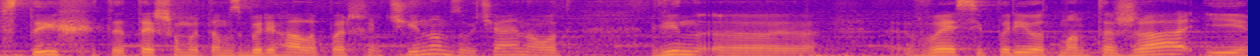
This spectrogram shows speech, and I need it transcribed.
встиг те, що ми там зберігали першим чином, звичайно, от він е, весь період монтажа і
